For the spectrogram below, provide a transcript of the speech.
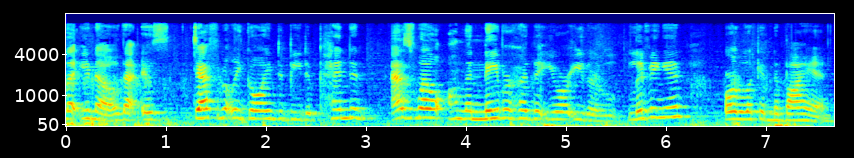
let you know that is definitely going to be dependent as well on the neighborhood that you're either living in or looking to buy in.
